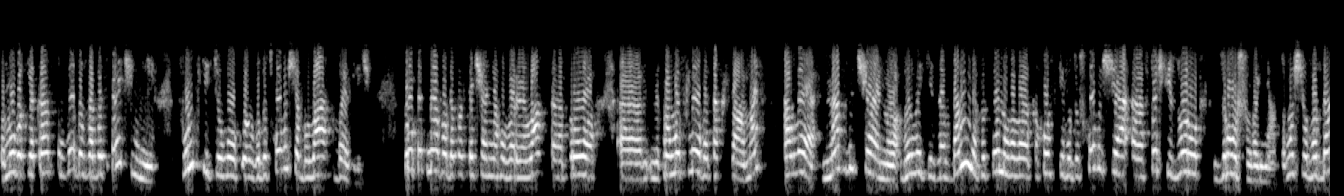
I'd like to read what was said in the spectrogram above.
Тому от якраз у водозабезпеченні функцій цього е, водосховища була безліч. Про питне водопостачання говорила, про промислове так само, але надзвичайно великі завдання виконувало Каховське водосховище е, з точки зору зрошування, тому що вода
